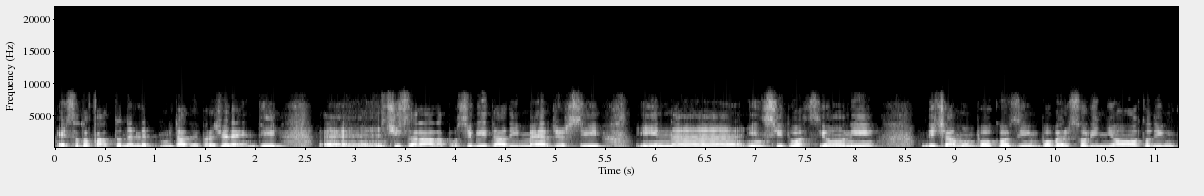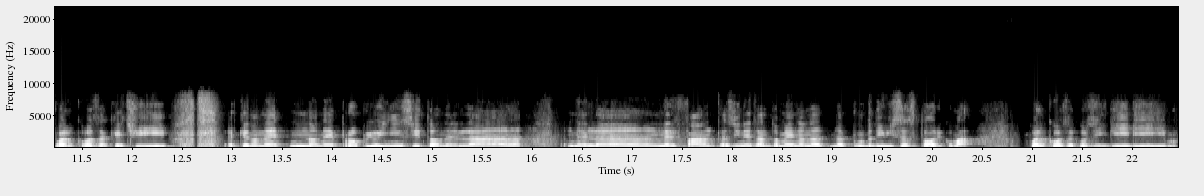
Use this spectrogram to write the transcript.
è stato fatto nelle puntate precedenti, eh, ci sarà la possibilità di immergersi in, uh, in, situazioni, diciamo un po' così, un po' verso l'ignoto, di qualcosa che, ci, che non, è, non è proprio insito nella, nella, nel fantasy, né tantomeno dal, dal punto di vista storico, ma qualcosa così di, di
